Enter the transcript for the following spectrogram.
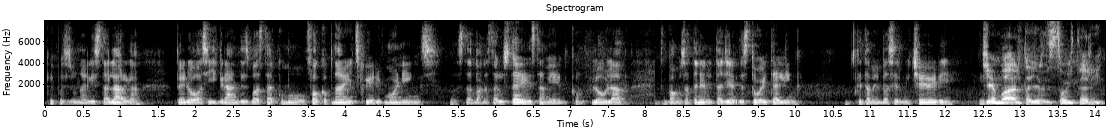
que pues es una lista larga, pero así grandes va a estar como Fuck Up Nights, Creative Mornings, va a estar, van a estar ustedes también con Flow Lab, vamos a tener un taller de storytelling que también va a ser muy chévere. ¿Quién va al taller de storytelling?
